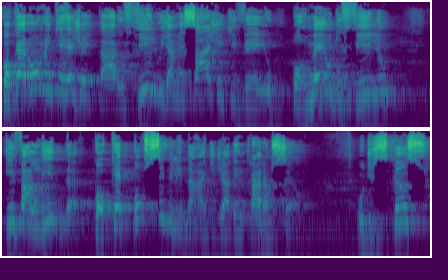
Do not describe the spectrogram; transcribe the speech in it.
qualquer homem que rejeitar o Filho e a mensagem que veio por meio do Filho, invalida qualquer possibilidade de adentrar ao céu. O descanso,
